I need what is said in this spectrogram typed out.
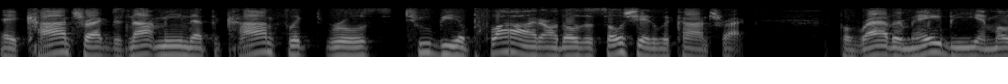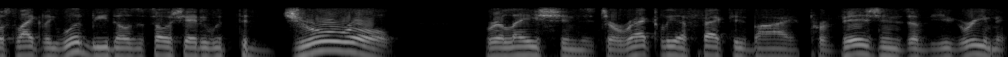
a contract does not mean that the conflict rules to be applied are those associated with contract, but rather may be and most likely would be those associated with the jural relations directly affected by provisions of the agreement.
